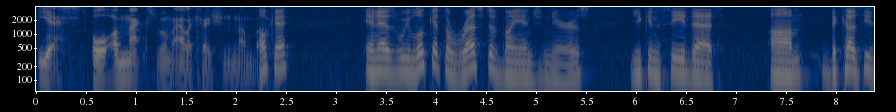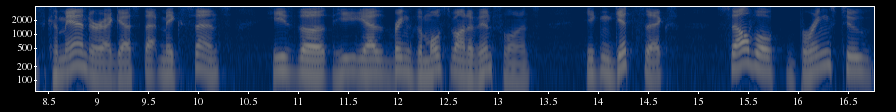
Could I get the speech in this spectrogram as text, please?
Yes, or a maximum allocation number. Okay. And as we look at the rest of my engineers, you can see that um, because he's the commander, I guess that makes sense. He's the he has brings the most amount of influence. He can get six. Salvo brings two,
